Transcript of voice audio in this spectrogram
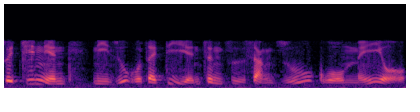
所以今年你如果在地缘政治上如果没有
